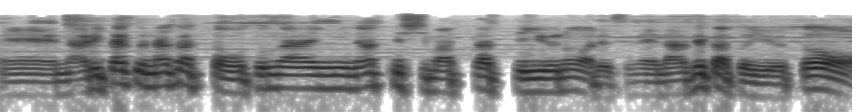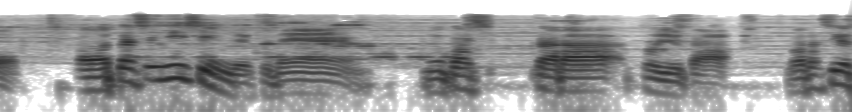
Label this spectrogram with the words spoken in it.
えー、なりたくなかった大人になってしまったっていうのはですね、なぜかというと、私自身ですね、昔からというか、私が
